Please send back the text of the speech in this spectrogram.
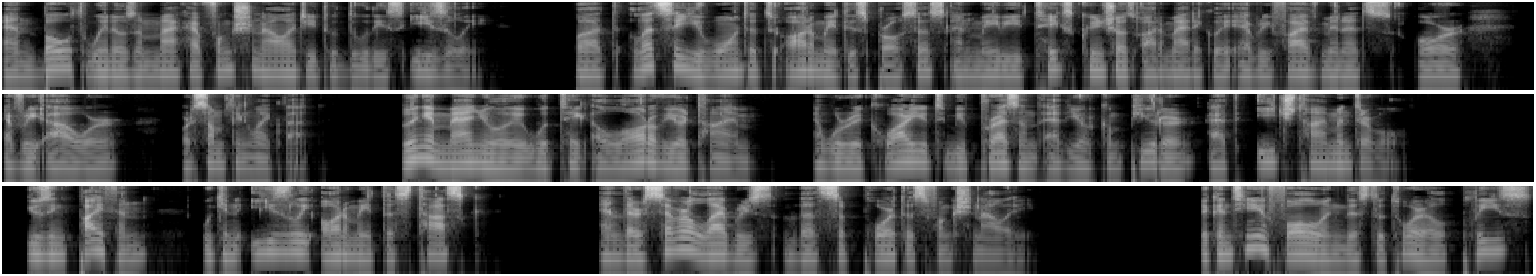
and both Windows and Mac have functionality to do this easily. But let's say you wanted to automate this process and maybe take screenshots automatically every 5 minutes or every hour or something like that. Doing it manually would take a lot of your time and will require you to be present at your computer at each time interval. Using Python, we can easily automate this task, and there are several libraries that support this functionality. To continue following this tutorial, please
